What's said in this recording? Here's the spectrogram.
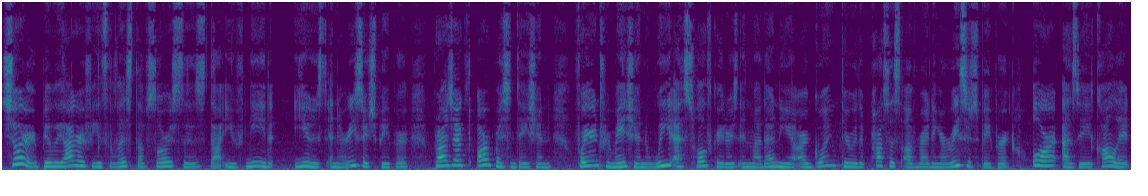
Sure, bibliography is a list of sources that you've need used in a research paper, project, or presentation. For your information, we as 12th graders in Madania are going through the process of writing a research paper, or as we call it,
